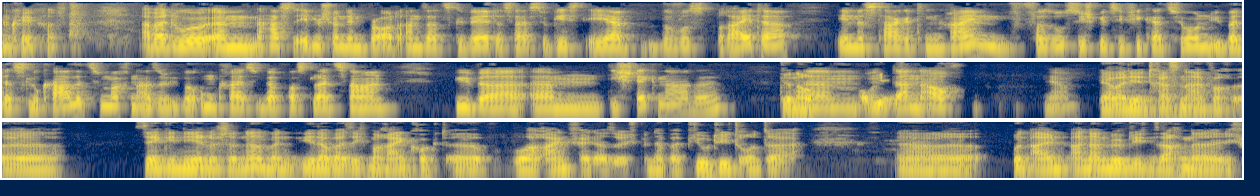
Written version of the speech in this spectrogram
Okay, krass. Aber du ähm, hast eben schon den Broad-Ansatz gewählt, das heißt, du gehst eher bewusst breiter in das Targeting rein, versuchst die Spezifikation über das Lokale zu machen, also über Umkreis, über Postleitzahlen, über ähm, die Stecknadel. Genau. Ähm, und dann auch ja. Ja, weil die Interessen einfach äh, sehr generische, ne? Wenn jeder bei sich mal reinguckt, äh, wo er reinfällt. Also ich bin da bei Beauty drunter äh, und allen anderen möglichen Sachen. Äh, ich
